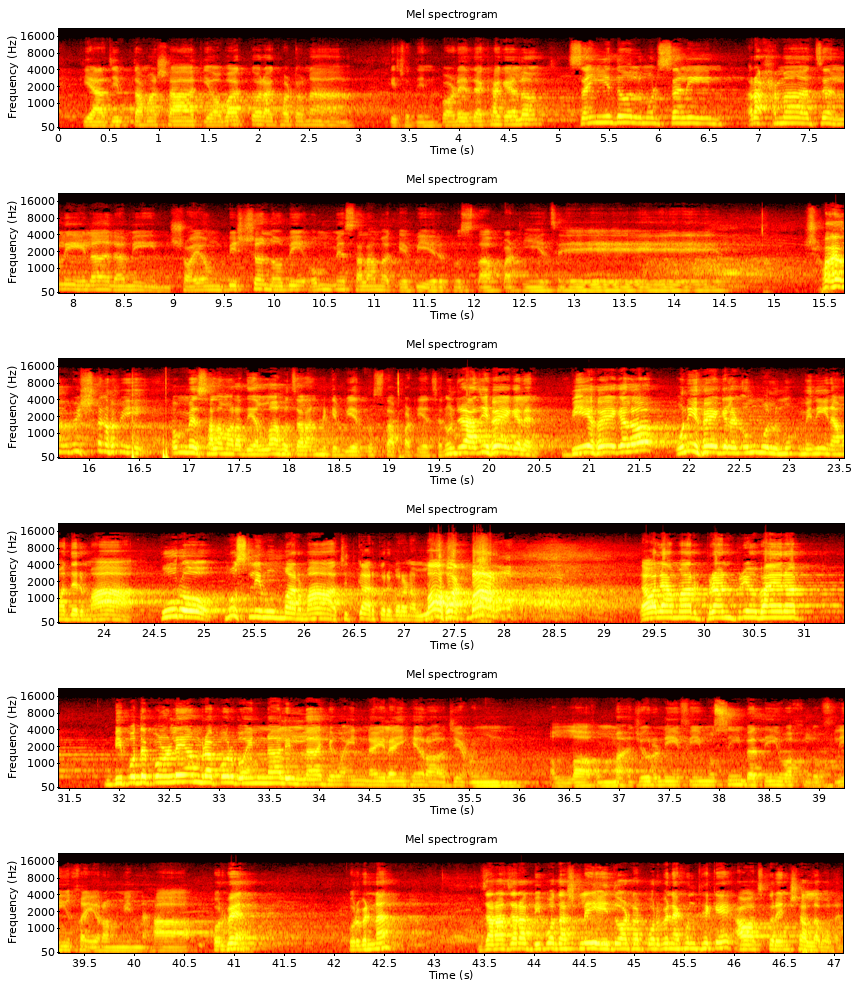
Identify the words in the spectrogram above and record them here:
কি আজীব তামাশা, কি অবাক করা ঘটনা। কিছুদিন পরে দেখা গেল সৈয়দুল মুরসালিন রাহমাতাল আলামিন স্বয়ং বিশ্ব নবী উম্মে সালামাকে বিয়ের প্রস্তাব পাঠিয়েছে। স্বয়ং বিশ্ব নবী উম্মে সালামা রাদিয়াল্লাহু তাআলা থেকে বিয়ের প্রস্তাব পাঠিয়েছেন। উনি রাজি হয়ে গেলেন। বিয়ে হয়ে গেল, উনি হয়ে গেলেন উম্মুল মুমিনিন, আমাদের মা, পুরো মুসলিম উম্মার মা। চিৎকার করে বলেন, আল্লাহু আকবার! তাহলে আমার প্রাণ প্রিয় ভাইয়েরা, বিপদে পড়লে আমরা পড়ব, ইন্না লিল্লাহি ওয়া ইন্না ইলাইহি রাজিউন। আল্লাহুম্মা আজুরনি ফি মুসিবাতি ওয়া খলুফ লি খায়রাম মিনহা। করবেন করবেন না? যারা যারা বিপদ আসলে এই দোয়াটা পড়বেন এখন থেকে, আওয়াজ করে ইনশাআল্লাহ বলেন।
